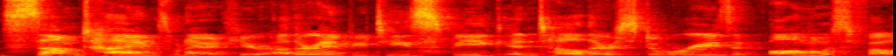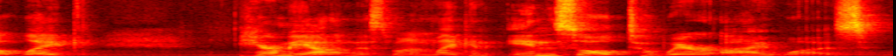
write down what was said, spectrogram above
Sometimes when I would hear other amputees speak and tell their stories, it almost felt like, hear me out on this one, like an insult to where I was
